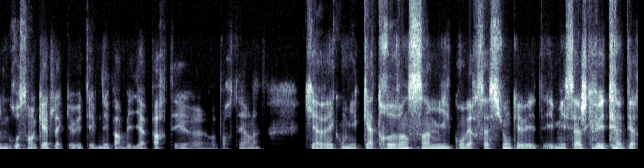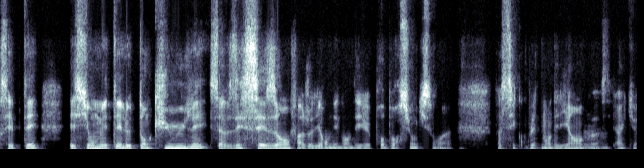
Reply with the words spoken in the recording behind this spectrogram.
une grosse enquête là, qui avait été menée par Mediapart et Reporter. Là qui avait combien? 85 000 conversations qui avaient été, et messages qui avaient été interceptés. Et si on mettait le temps cumulé, ça faisait 16 ans. Enfin, je veux dire, on est dans des proportions qui sont, euh, enfin, c'est complètement délirant. Quoi. Mmh. C'est vrai que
